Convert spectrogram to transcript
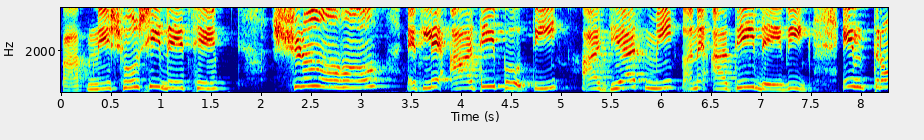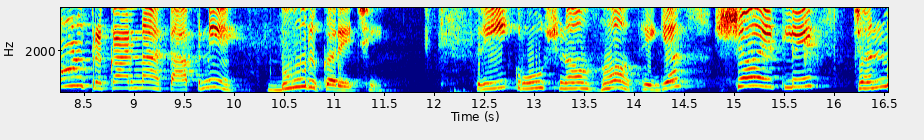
પાપને શોષી દે છે. ષ્ણ એટલે આધિભૌતી આધ્યાત્મિક અને આધિદૈવિક એમ ત્રણ પ્રકારના તાપને દૂર કરે છે. શ્રી કૃષ્ણ હ થઈ ગયા. શ એટલે જન્મ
